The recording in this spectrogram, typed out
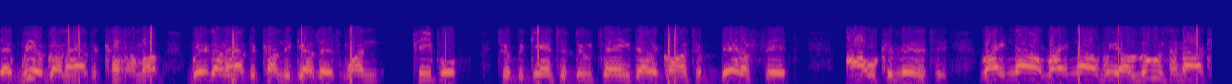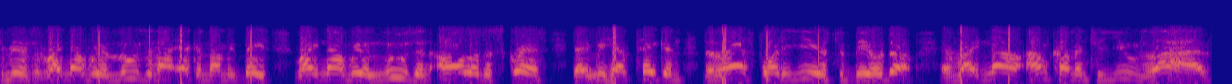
That we are going to have to come up. We're going to have to come together as one people to begin to do things that are going to benefit our community. Right now, right now we are losing our communities. Right now we are losing our economic base. Right now we are losing all of the strength that we have taken the last 40 years to build up. And right now I'm coming to you live.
